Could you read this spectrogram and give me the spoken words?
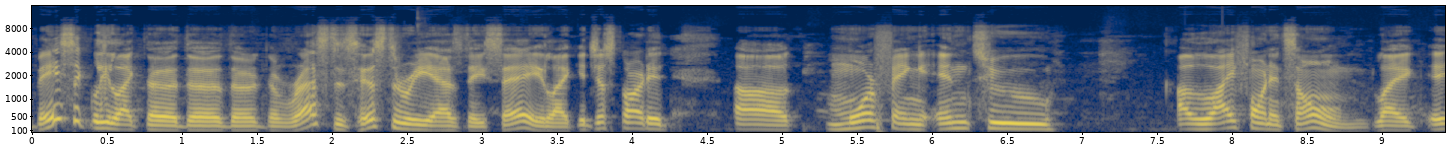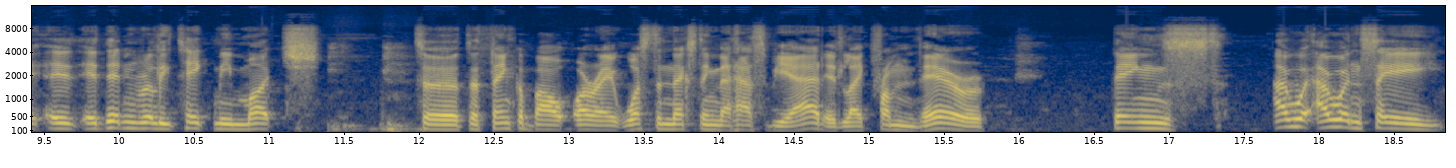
basically like the, the the the rest is history as they say. Like it just started uh morphing into a life on its own. Like it, it, it, didn't really take me much to to think about all right what's the next thing that has to be added? Like from there things I w- I wouldn't say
